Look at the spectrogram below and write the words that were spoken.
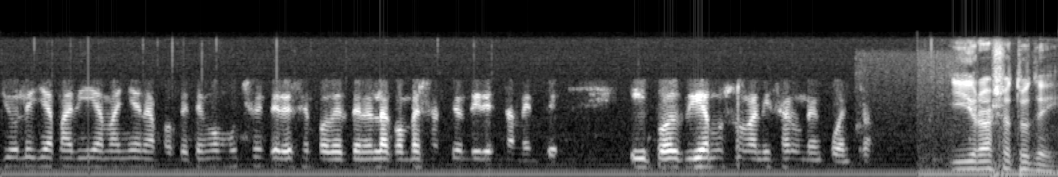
yo le llamaría mañana porque tengo mucho interés en poder tener la conversación directamente y podríamos organizar un encuentro. И Russia Today.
